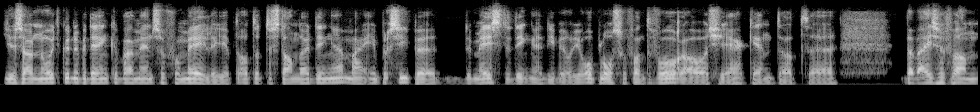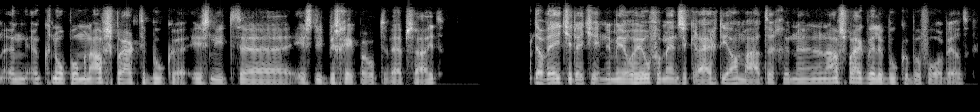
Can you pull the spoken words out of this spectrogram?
je zou nooit kunnen bedenken waar mensen voor mailen. Je hebt altijd de standaard dingen, maar in principe de meeste dingen die wil je oplossen van tevoren al. Als je herkent dat uh, bij wijze van een, een, knop om een afspraak te boeken is niet, uh, is niet beschikbaar op de website. Dan weet je dat je in de mail heel veel mensen krijgt die handmatig een, een afspraak willen boeken, bijvoorbeeld.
